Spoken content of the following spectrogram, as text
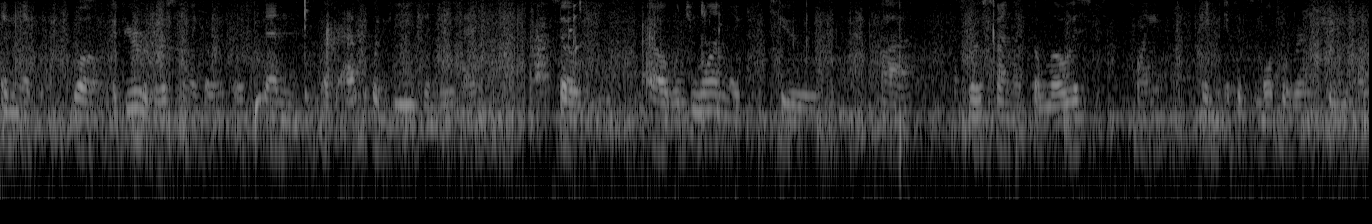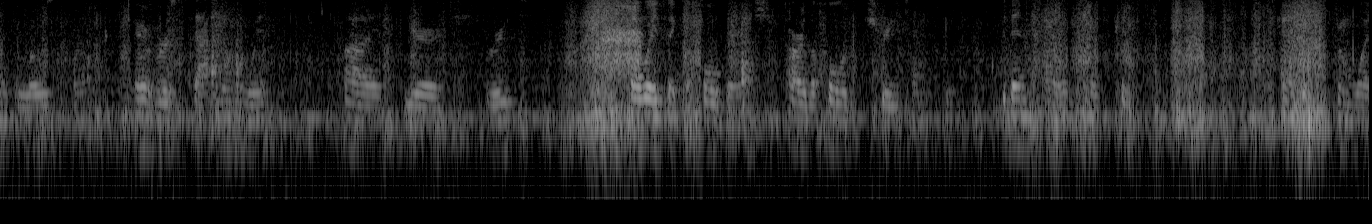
And like, well, if you're reversing like the reverse, then like F would be the new head. So, uh, would you want like to uh, first find like the lowest point? In, if it's a multiple branch tree, you find like the lowest point and reverse that one with uh, your roots. It's like the whole branch or the whole tree technically. But then that's kind of because it's kind of different from what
